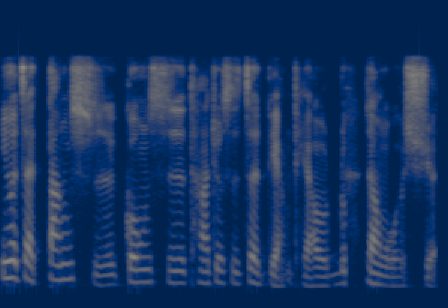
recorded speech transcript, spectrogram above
因为在当时公司它就是这两条路让我选，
